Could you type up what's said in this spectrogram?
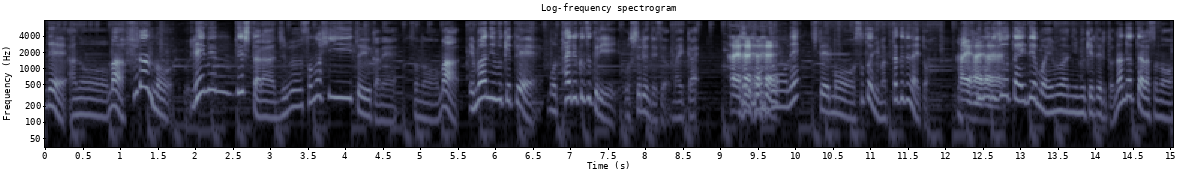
で、あのーまあ、普段の、例年でしたら、自分、その日というかね、その、まあ、M1 に向けて、もう体力作りをしてるんですよ、毎回。はいはいはいはい。温存をね、して、もう、外に全く出ないと。引きこもり状態でもう M1 に向けてると。なんだったら、その、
